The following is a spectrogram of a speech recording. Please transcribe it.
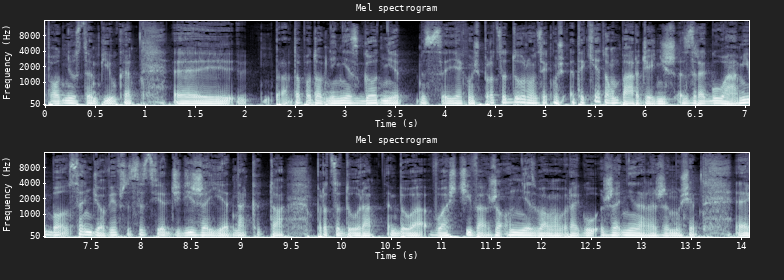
podniósł tę piłkę e, prawdopodobnie niezgodnie z jakąś procedurą, z jakąś etykietą bardziej niż z regułami, bo sędziowie wszyscy stwierdzili, że jednak ta procedura była właściwa, że on nie złamał reguł, że nie należy mu się e,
